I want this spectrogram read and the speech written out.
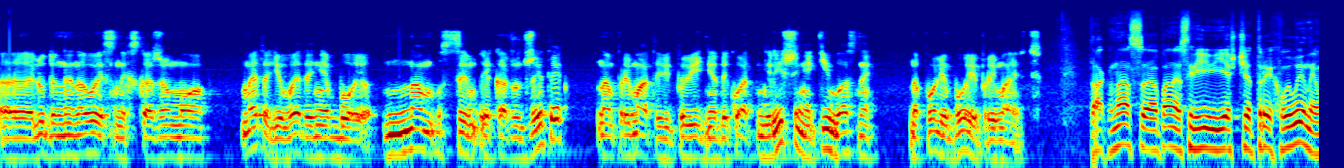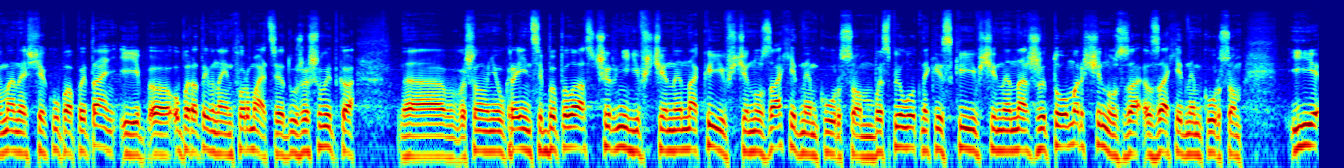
е, людоненависних, скажімо, методів ведення бою. Нам з цим, як кажуть, жити, нам приймати відповідні адекватні рішення, які власне на полі бою приймаються. Так, в нас, е, пане Сергію, є ще три хвилини. В мене ще купа питань і е, оперативна інформація дуже швидко. Е, шановні українці, БПЛА з Чернігівщини на Київщину західним курсом, безпілотники з Київщини на Житомирщину за західним курсом. І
